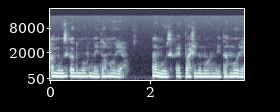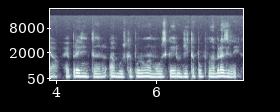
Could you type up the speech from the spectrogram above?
A música do movimento armorial. A música é parte do movimento armorial, representando a busca por uma música erudita popular brasileira.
